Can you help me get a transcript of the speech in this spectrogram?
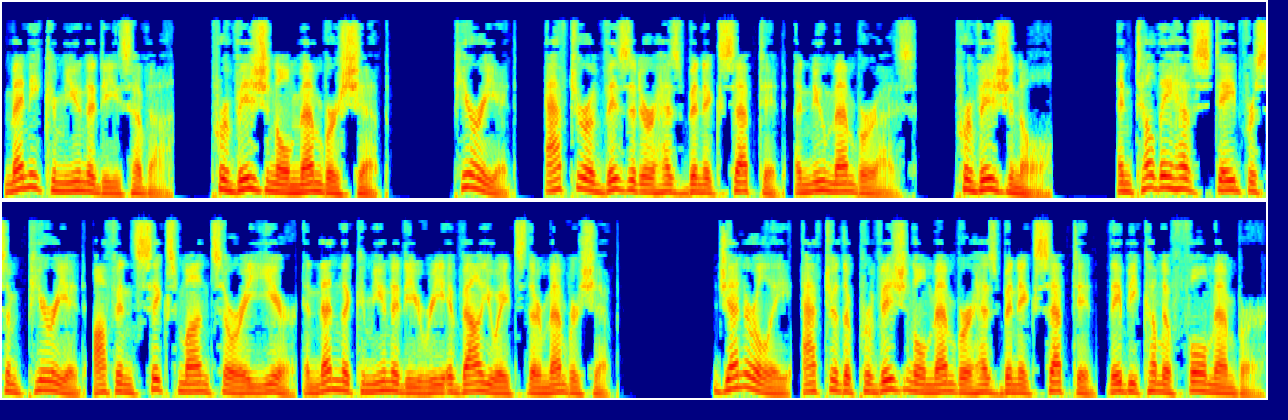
Many communities have a «provisional membership» period. After a visitor has been accepted, a new member is «provisional» until they have stayed for some period often six months or a year and then the community re-evaluates their membership. Generally, after the provisional member has been accepted, they become a full member.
